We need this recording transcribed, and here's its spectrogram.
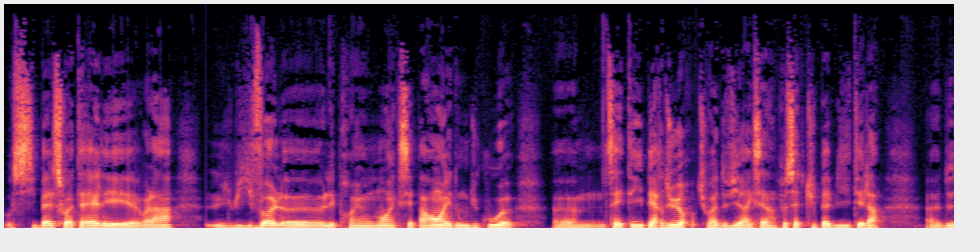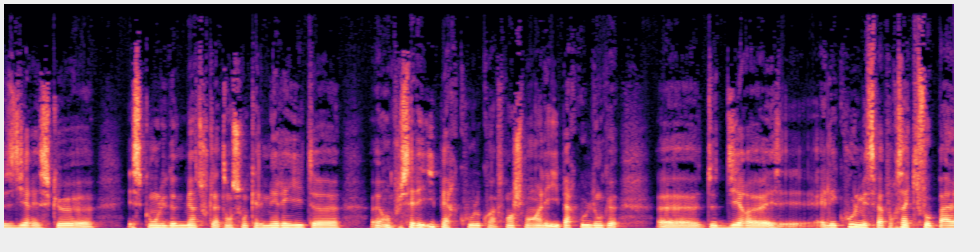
aussi belle soit-elle et euh, voilà lui vole euh, les premiers moments avec ses parents et donc du coup ça a été hyper dur tu vois de vivre avec un peu cette culpabilité là de se dire est-ce que est-ce qu'on lui donne bien toute l'attention qu'elle mérite en plus elle est hyper cool quoi. Franchement elle est hyper cool donc de te dire elle est cool mais c'est pas pour ça qu'il faut pas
